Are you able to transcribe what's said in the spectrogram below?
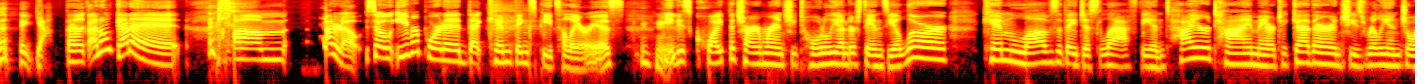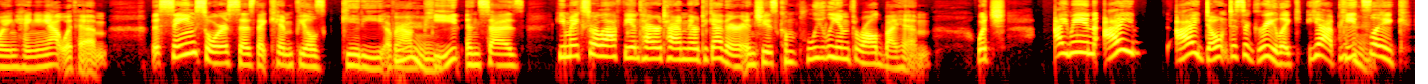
yeah. They're like, I don't get it. Um, I don't know. So Eve reported that Kim thinks Pete's hilarious. Mm-hmm. Pete is quite the charmer and she totally understands the allure. Kim loves that they just laugh the entire time they are together and she's really enjoying hanging out with him. The same source says that Kim feels giddy around Mm. Pete and says he makes her laugh the entire time they're together and she is completely enthralled by him. Which I mean, I I don't disagree. Like, yeah, Pete's like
